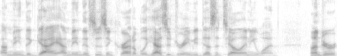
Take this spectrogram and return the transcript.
I mean, the guy, I mean, this is incredible. He has a dream, he doesn't tell anyone. Under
